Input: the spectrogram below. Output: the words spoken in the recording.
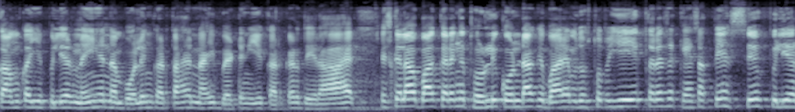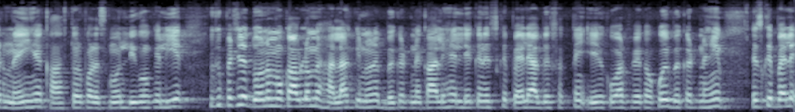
काम का ये प्लेयर नहीं है, ना बॉलिंग करता है, ना ही बैटिंग ये कर कर दे रहा है। इसके अलावा बात करेंगे थोरली कोंडा के बारे में दोस्तों तो ये एक तरह से कह सकते हैं सेफ़ प्लेयर नहीं है, खासतौर पर स्मॉल लीगों के लिए, क्योंकि पिछले दोनों मुकाबलों में हालाँकि उन्होंने विकेट निकाले हैं, लेकिन इसके पहले आप देख सकते हैं एक ओवर फेंका, कोई विकेट नहीं। इसके पहले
